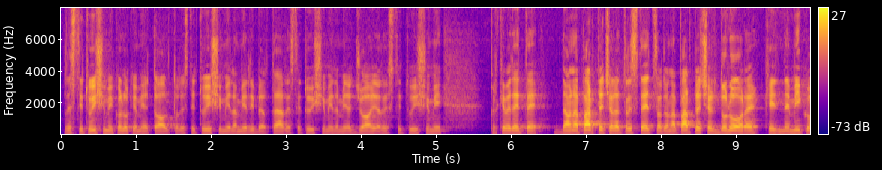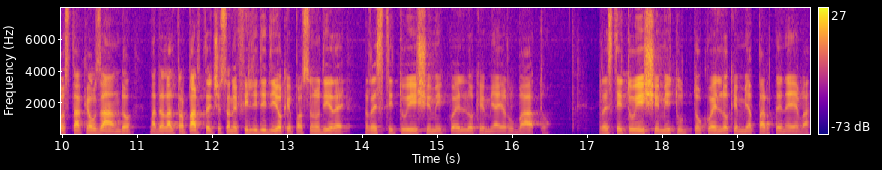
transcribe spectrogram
Restituiscimi quello che mi hai tolto, restituiscimi la mia libertà, restituiscimi la mia gioia, restituiscimi... Perché vedete, da una parte c'è la tristezza, da una parte c'è il dolore che il nemico sta causando, ma dall'altra parte ci sono i figli di Dio che possono dire restituiscimi quello che mi hai rubato restituiscimi tutto quello che mi apparteneva.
